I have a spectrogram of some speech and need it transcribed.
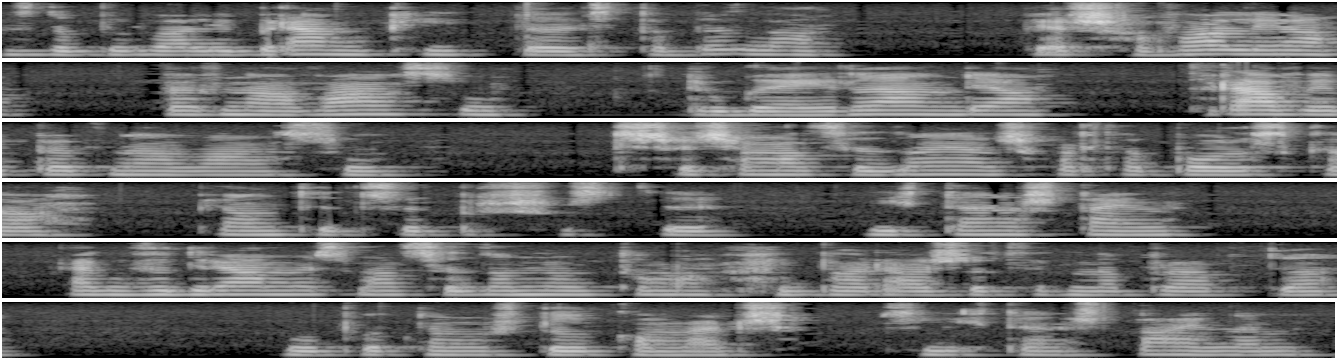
zdobywali bramki. To jest tabela. Pierwsza Walia, pewna awansu. Druga Irlandia, prawie pewna awansu. Trzecia Macedonia, czwarta Polska, piąty Cypr, szósty Liechtenstein. Jak wygramy z Macedonią, to mamy baraże tak naprawdę, bo potem już tylko mecz z Liechtensteinem.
